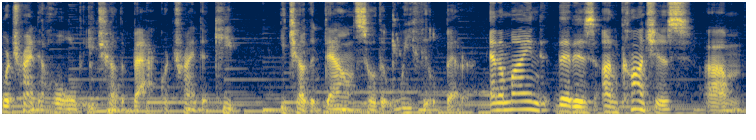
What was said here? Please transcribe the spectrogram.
we're trying to hold each other back. We're trying to keep each other down so that we feel better. And a mind that is unconscious um,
